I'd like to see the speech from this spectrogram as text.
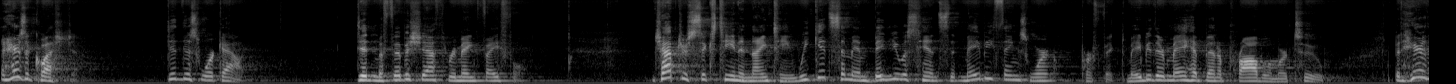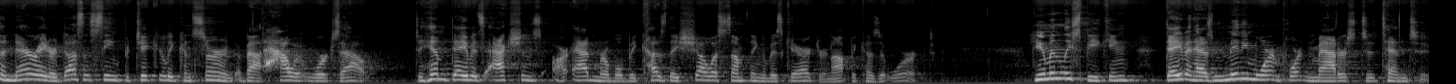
Now, here's a question Did this work out? Did Mephibosheth remain faithful? In chapters 16 and 19, we get some ambiguous hints that maybe things weren't perfect. Maybe there may have been a problem or two. But here the narrator doesn't seem particularly concerned about how it works out. To him, David's actions are admirable because they show us something of his character, not because it worked. Humanly speaking, David has many more important matters to attend to,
